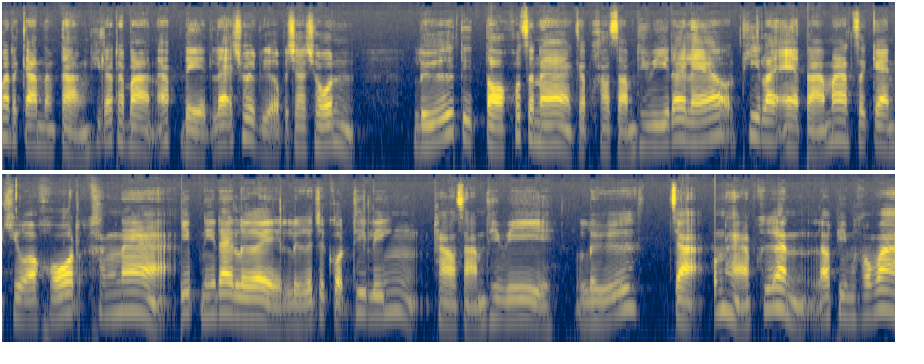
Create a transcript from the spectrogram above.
มาตรการต่างๆ ที่รัฐบาลอัปเดตและช่วยเหลือประชาชน หรือติดต่อโฆษณากับข่าว3ทีวีได้แล้ว ที่ไลน์แอดสามารถสแกน QR Code ข้างหน้าคลิปนี้ได้เลย หรือจะกดที่ลิงก์ข่าว3ทีวีหรือจะค้นหาเพื่อนแล้วพิมพ์คาว่า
